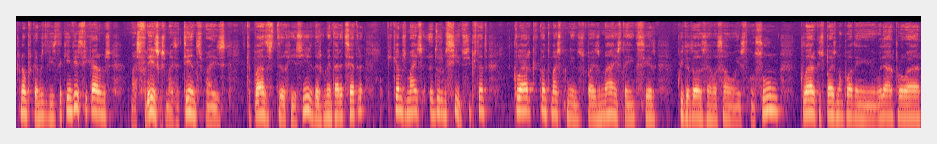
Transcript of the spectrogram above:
que não percamos de vista que em vez de ficarmos mais frescos, mais atentos, mais capazes de reagir, de argumentar, etc., ficamos mais adormecidos. E, portanto, claro que quanto mais pequeninos os pais, mais têm que ser cuidadosos em relação a este consumo. Claro que os pais não podem olhar para o ar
